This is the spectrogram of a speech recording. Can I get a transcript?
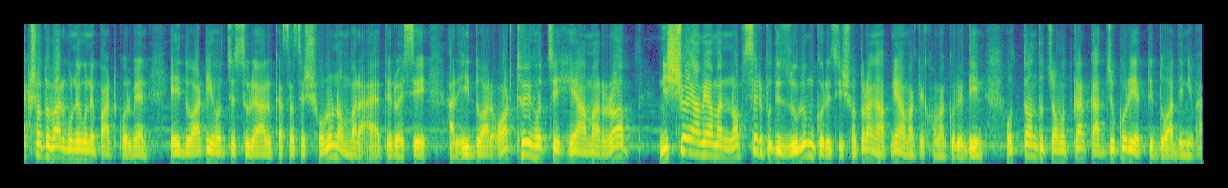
একশতবার গুনে গুনে পাঠ করবেন। এই দোয়াটি হচ্ছে সুরে আল কাসাসের ষোলো নম্বর আয়াতে রয়েছে। আর এই দোয়ার অর্থই হচ্ছে হে আমার রব, নিশ্চয়ই আমি আমার নফসের প্রতি জুলুম করেছি, সুতরাং আপনি আমাকে ক্ষমা করে দিন। অত্যন্ত চমৎকার, কার্যকরী একটি দোয়া দিনী ভাই।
